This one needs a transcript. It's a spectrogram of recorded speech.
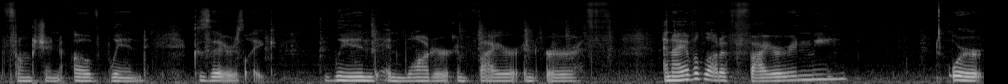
function of wind. Because there's like wind and water and fire and earth. And I have a lot of fire in me. Or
